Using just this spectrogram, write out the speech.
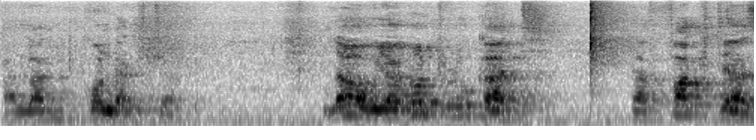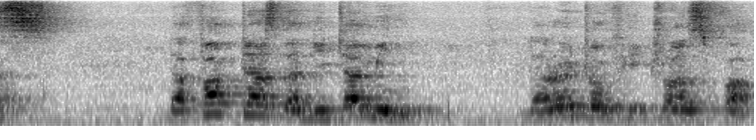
a lagged conductor. Now we are going to look at the factors, the factors that determine the rate of heat transfer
